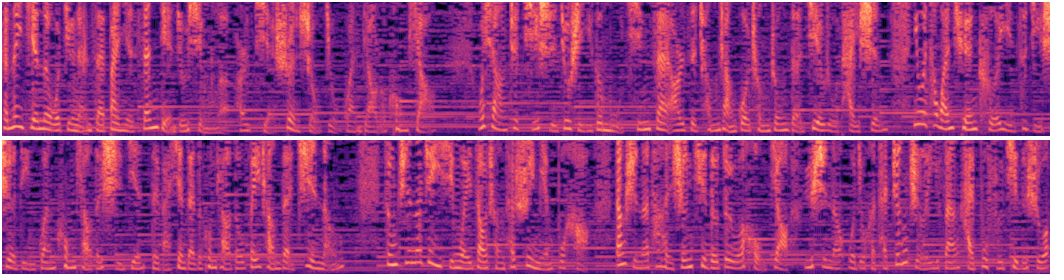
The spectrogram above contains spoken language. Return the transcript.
可那天呢，我竟然在半夜三点就醒了，而且顺手就关掉了空调。我想，这其实就是一个母亲在儿子成长过程中的介入太深，因为她完全可以自己设定关空调的时间，对吧？现在的空调都非常的智能。总之呢，这一行为造成他睡眠不好。当时呢，他很生气的对我吼叫，于是呢，我就和他争执了一番，还不服气的说：“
